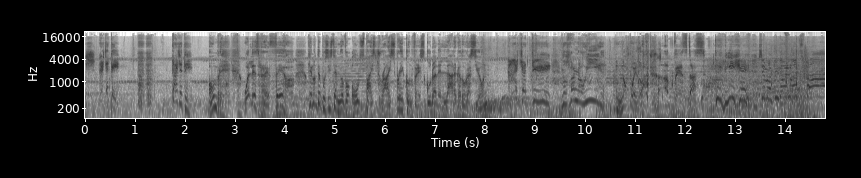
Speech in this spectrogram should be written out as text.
Shh, cállate. cállate. Hombre, hueles re feo. ¿Que no te pusiste el nuevo Old Spice Dry Spray con frescura de larga duración? Cállate, nos van a oír. No puedo. Apestas. Te dije, se me olvidó el Old Spice.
